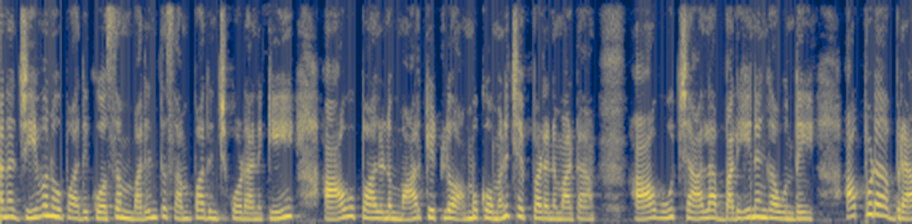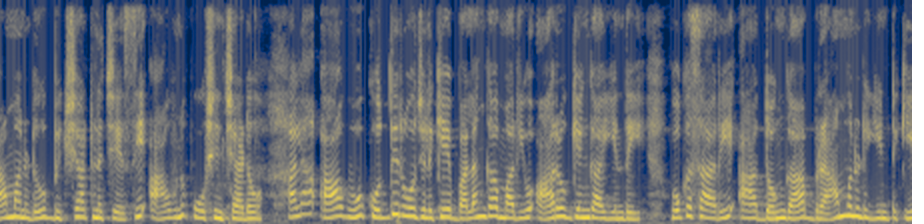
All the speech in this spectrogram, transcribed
తన జీవనోపాధి కోసం మరింత సంపాదించుకోవడానికి ఆవు పాలను మార్కెట్లో అమ్ముకోమని చెప్పాడనమాట ఆవు చాలా బలహీనంగా ఉంది. అప్పుడు ఆ బ్రాహ్మణుడు భిక్షాటన చేసి ఆవును పోషించాడు. అలా ఆవు కొద్ది రోజులకే బలంగా మరియు ఆరోగ్యంగా అయ్యింది. ఒకసారి ఆ దొంగ బ్రాహ్మణుడి ఇంటికి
